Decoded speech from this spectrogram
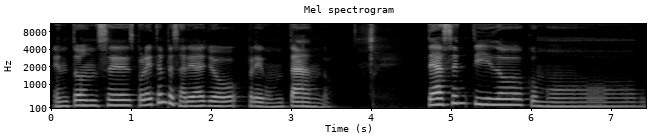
Entonces, por ahí te empezaría yo preguntando, ¿Te has sentido como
